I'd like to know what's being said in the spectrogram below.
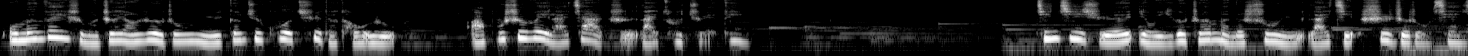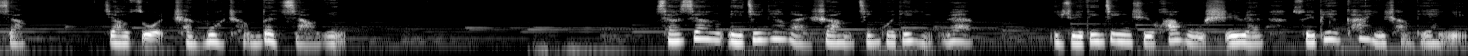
我们为什么这样热衷于根据过去的投入，而不是未来价值来做决定？经济学有一个专门的术语来解释这种现象，叫做“沉没成本效应”。想象你今天晚上经过电影院，你决定进去花五十元随便看一场电影。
